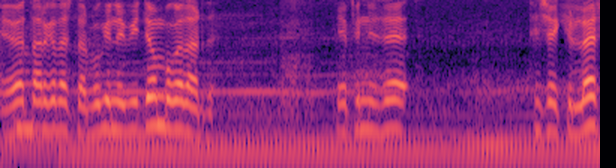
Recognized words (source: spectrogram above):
Evet arkadaşlar bugün de videom bu kadardı. Hepinize teşekkürler.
